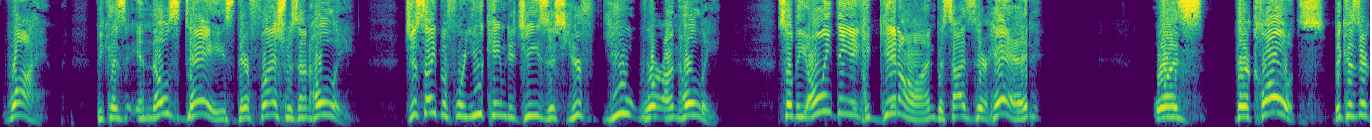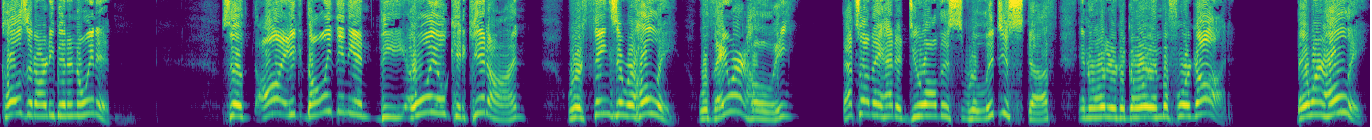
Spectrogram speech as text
Why? Because in those days, their flesh was unholy. Just like before you came to Jesus, you you were unholy. So the only thing it could get on besides their head was their clothes because their clothes had already been anointed. So all, the only thing the, the oil could get on were things that were holy. Well, they weren't holy. That's why they had to do all this religious stuff in order to go in before God. They weren't holy.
